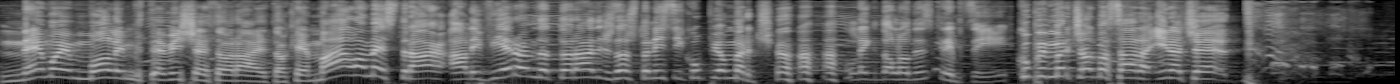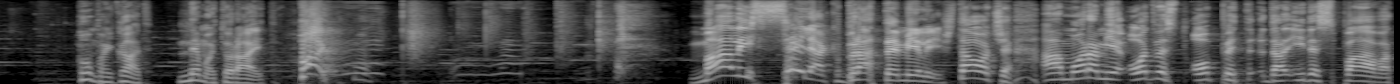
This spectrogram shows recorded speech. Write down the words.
nemoj, molim te više to raditi, ok? Malo me strah, ali vjerujem da to radiš zašto nisi kupio mrč. Link dole u deskripciji. Kupi mrč odmah sada, inače... oh my god, nemoj to raditi. Haj! Mali seljak, brate mili, šta hoće? A moram je odvest opet da ide spavat.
